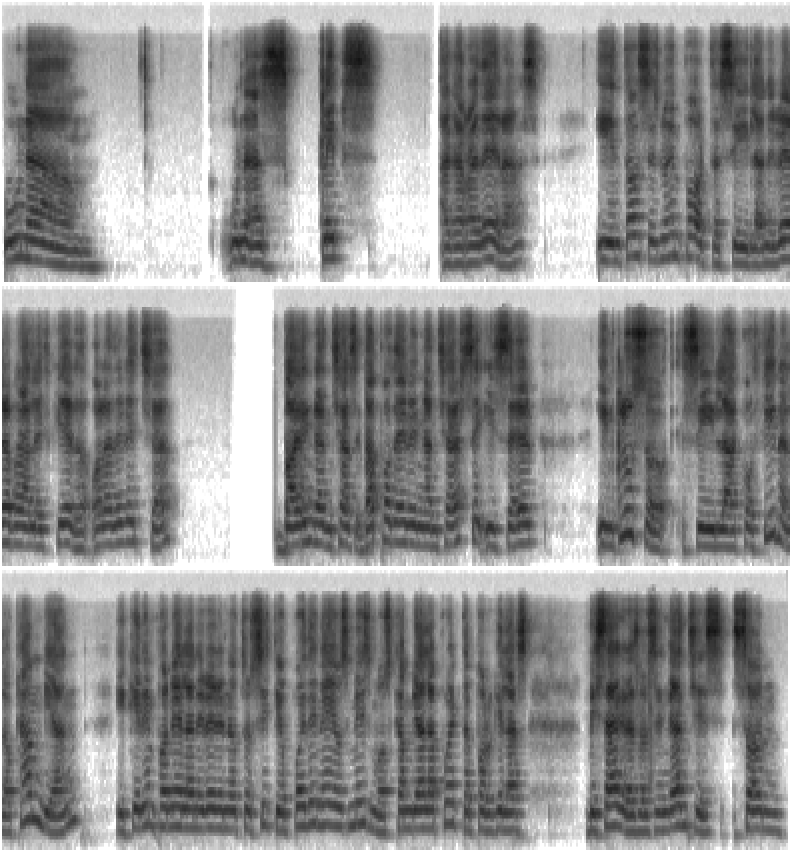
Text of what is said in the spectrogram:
una, unas clips agarraderas y entonces no importa si la nevera va a la izquierda o a la derecha, va a engancharse, va a poder engancharse y ser, incluso si la cocina lo cambian y quieren poner la nevera en otro sitio, pueden ellos mismos cambiar la puerta porque las bisagras, los enganches son,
